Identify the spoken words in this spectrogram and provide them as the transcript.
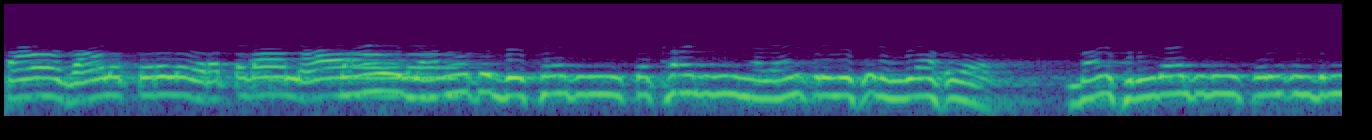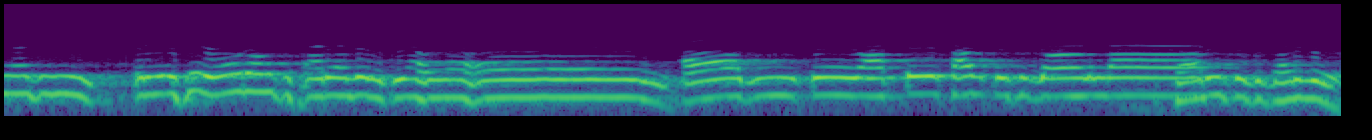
ਤਾਂ ਬਾਣ ਤਿਰਨ ਰਤੜਾ ਤਾਂ ਨਾਰਾਇਣ ਜਾਣੋ ਕਿ ਦੇਖਾਂ ਵੀ ਕੱਖਾਂ ਵੀ ਨਾਰਾਇਣ ਪਰਮੇਸ਼ਰ ਰੰਗਿਆ ਹੋਇਆ ਹੈ। ਮਨ ਸਰੀਰਾਂ ਚ ਵੀ ਤਿੰਨ ਇੰਦਰੀਆਂ ਚ ਵੀ ਪਰਮੇਸ਼ਰ ਰੋਂ ਰੋਂ ਸਾਰਿਆਂ ਦੇ ਰਚਿਆ ਹੋਇਆ ਹੈ। ਹੈ ਜੀ ਤੇ ਆਪੇ ਸਭ ਕੁਝ ਜਾਣਦਾ। ਸਾਰੀ ਤੁਕ ਚੜ੍ਹਦੇ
